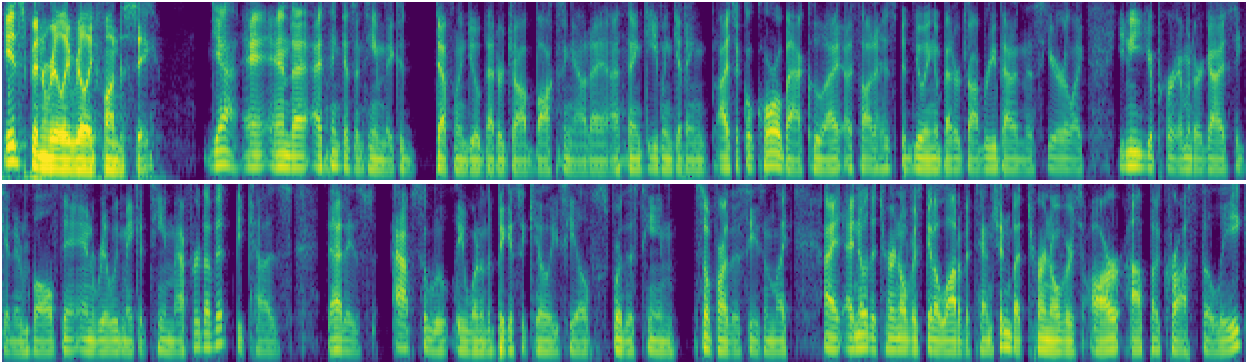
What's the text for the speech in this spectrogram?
it's been really really fun to see. Yeah, and, and I, I think as a team they could definitely do a better job boxing out. I, I think even getting Isaac Okoro back, who I, I thought has been doing a better job rebounding this year. Like you need your perimeter guys to get involved and, and really make a team effort of it because that is absolutely one of the biggest Achilles heels for this team so far this season. Like I, I know the turnovers get a lot of attention, but turnovers are up across the league.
